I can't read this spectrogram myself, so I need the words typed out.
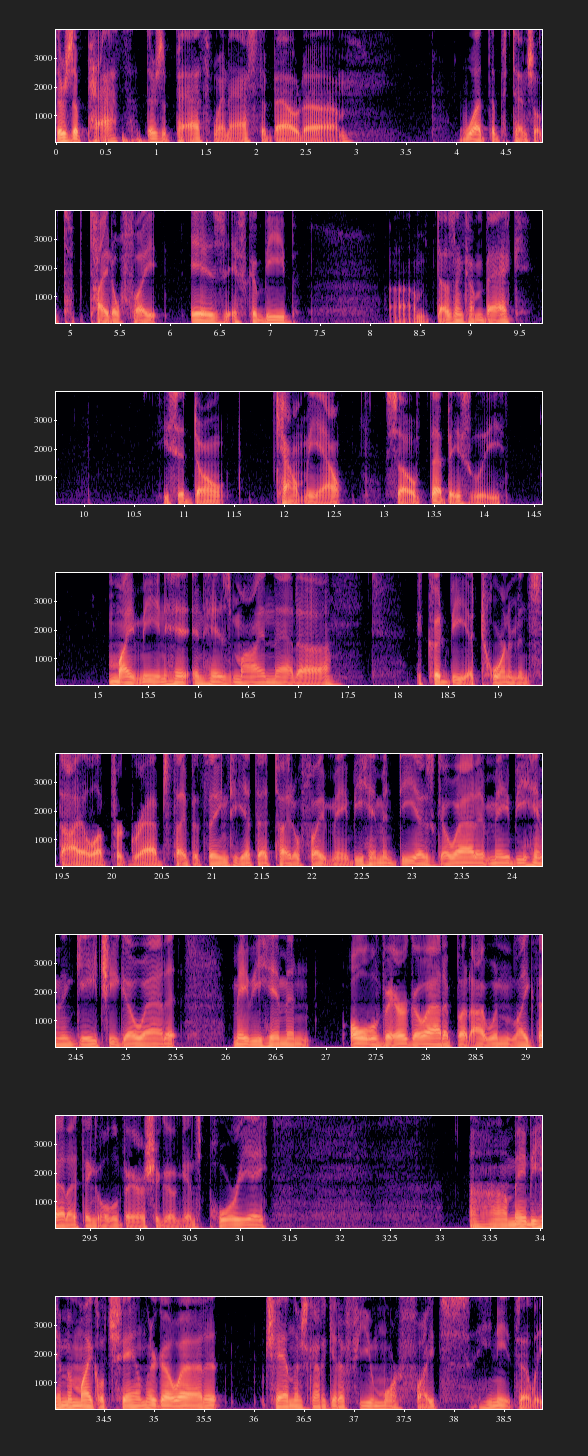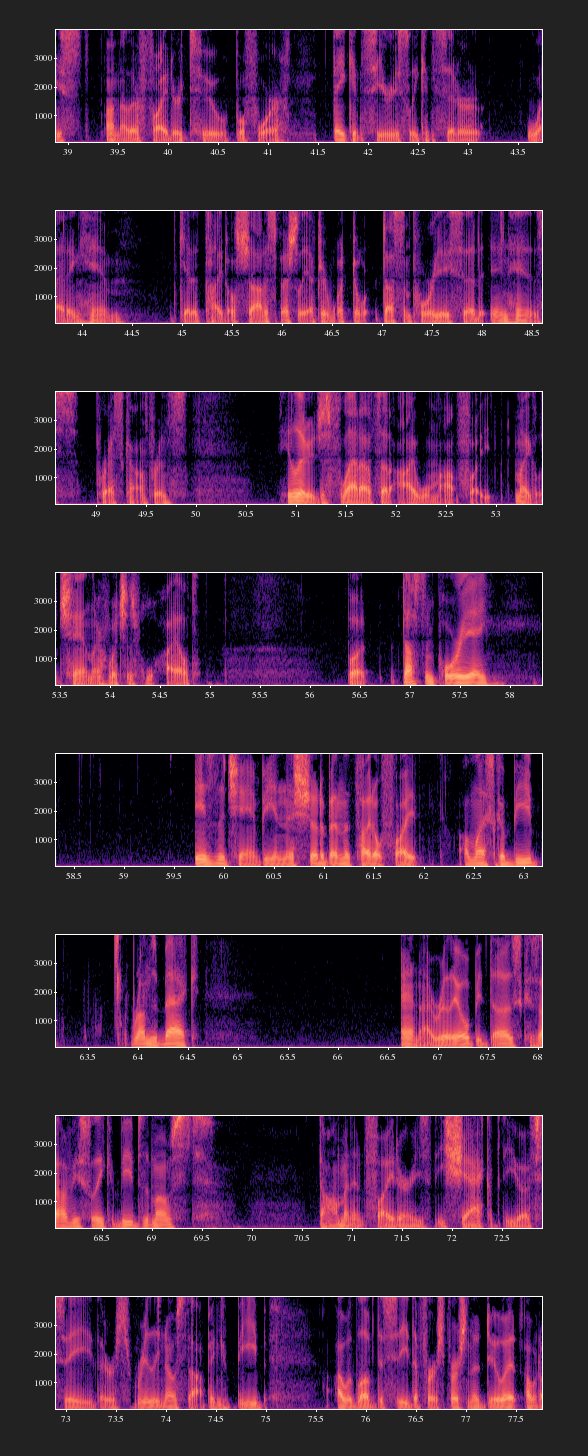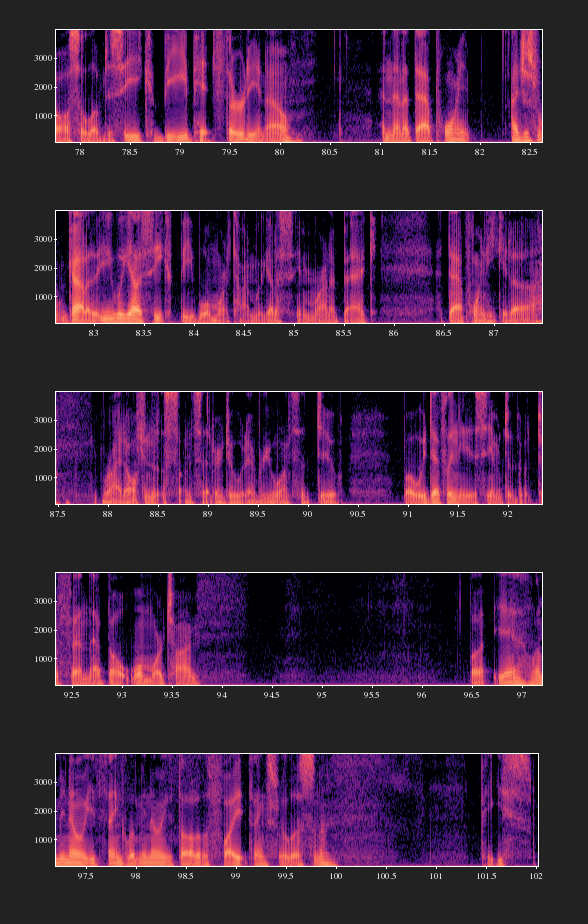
there's a path. There's a path when asked about um, what the potential t- title fight is if Khabib um, doesn't come back. He said, "Don't count me out." So that basically might mean in his mind that uh, it could be a tournament style up for grabs type of thing to get that title fight. Maybe him and Diaz go at it. Maybe him and Gaethje go at it. Maybe him and Oliveira go at it, but I wouldn't like that. I think Oliveira should go against Poirier. Uh, maybe him and Michael Chandler go at it. Chandler's got to get a few more fights. He needs at least another fight or two before they can seriously consider letting him get a title shot, especially after what Dustin Poirier said in his press conference. He literally just flat out said, I will not fight Michael Chandler, which is wild. But Dustin Poirier is the champion. This should have been the title fight, unless Khabib runs it back. And I really hope he does, because obviously Khabib's the most dominant fighter. He's the Shaq of the UFC. There's really no stopping Khabib. I would love to see the first person to do it. I would also love to see Khabib hit 30 and 0. And then at that point, I just gotta we gotta see Khabib one more time. We gotta see him run it back. At that point, he could uh, ride off into the sunset or do whatever he wants to do. But we definitely need to see him to defend that belt one more time. But yeah, let me know what you think. Let me know what you thought of the fight. Thanks for listening. Peace.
